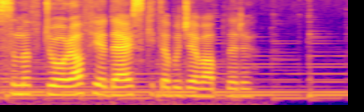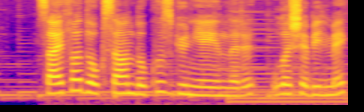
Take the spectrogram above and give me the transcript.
Sınıf Coğrafya Ders Kitabı Cevapları Sayfa 99 gün yayınları, ulaşabilmek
